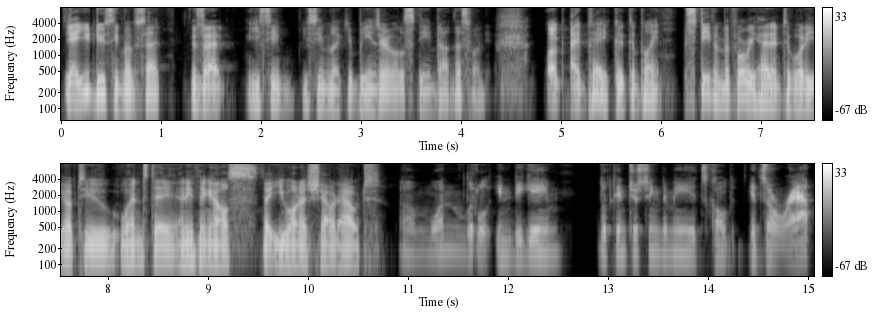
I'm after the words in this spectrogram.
yeah, you do seem upset. Is that you seem you seem like your beans are a little steamed on this one? Look, I hey, good complaint, Steven. Before we head into what are you up to Wednesday? Anything else that you want to shout out? Um, one little indie game looked interesting to me. It's called It's a Wrap.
